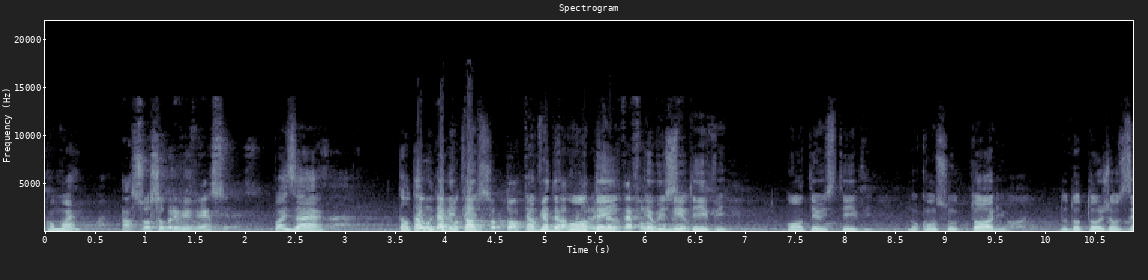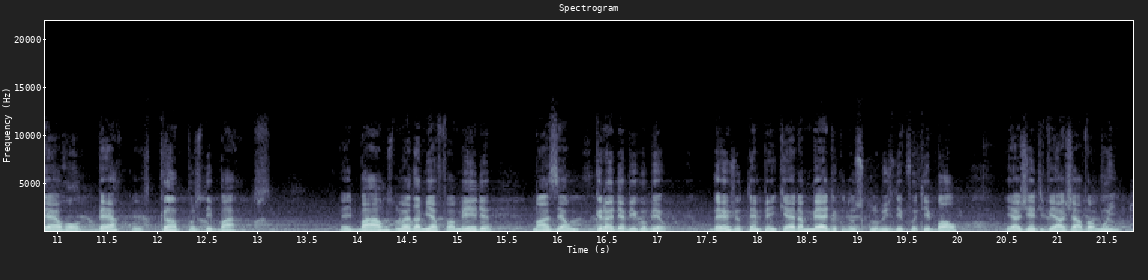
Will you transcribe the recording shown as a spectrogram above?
Como é? A sua sobrevivência. Pois é. Então tá Tem um muito deputado- difícil. Tom, tem A um vida, deputado ontem eu comigo. estive, ontem eu estive no consultório do Dr. José Roberto Campos de Barros. E Barros não é da minha família, mas é um grande amigo meu. Desde o tempo em que era médico dos clubes de futebol e a gente viajava muito.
